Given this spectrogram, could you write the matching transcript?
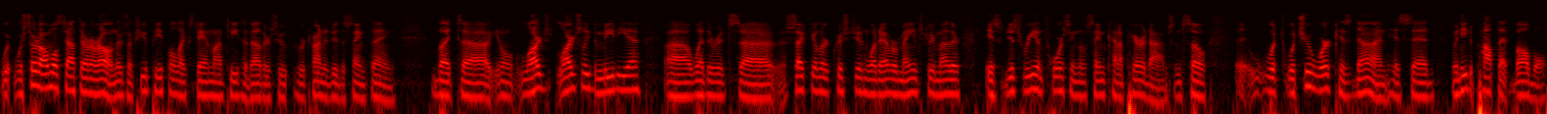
we're, we're sort of almost out there on our own. There's a few people like Stan Monteith and others who, who are trying to do the same thing but uh, you know, large, largely the media, uh, whether it's uh, secular, Christian, whatever, mainstream, other, is just reinforcing those same kind of paradigms. And so, uh, what what your work has done has said we need to pop that bubble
